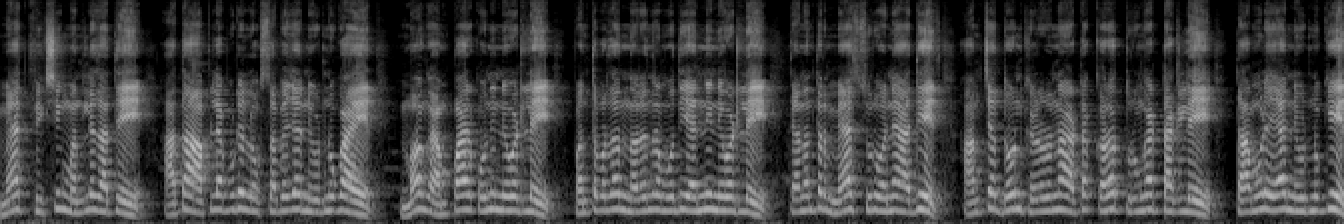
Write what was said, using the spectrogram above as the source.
मॅच फिक्सिंग म्हणले जाते. आता आपल्यापुढे लोकसभेच्या निवडणुका आहेत. मग अंपायर कोणी निवडले? पंतप्रधान नरेंद्र मोदी यांनी निवडले. त्यानंतर मॅच सुरू होण्याआधीच आमच्या दोन खेळाडूंना अटक करत तुरुंगात टाकले. त्यामुळे या निवडणुकीत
